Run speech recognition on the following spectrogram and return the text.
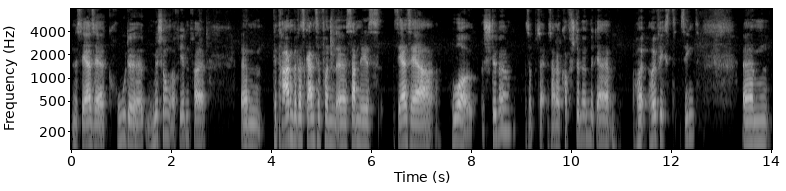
eine sehr, sehr krude Mischung auf jeden Fall. Ähm, getragen wird das Ganze von äh, Sumneys sehr, sehr hoher Stimme, also seiner Kopfstimme, mit der er häufigst singt. Ähm,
